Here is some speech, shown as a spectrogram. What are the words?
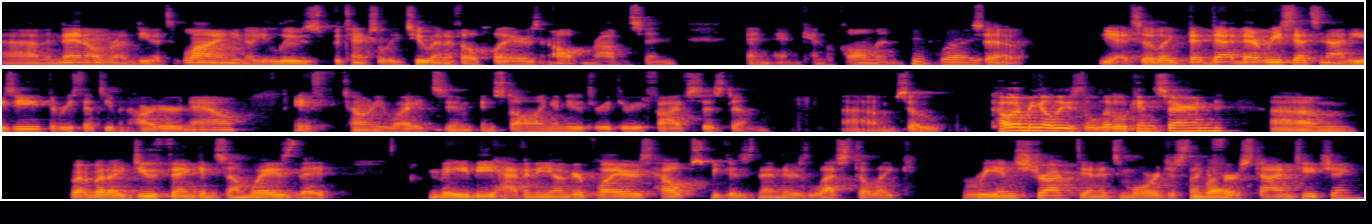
Um, and then over on the defensive line, you know, you lose potentially two NFL players and Alton Robinson and, and Kendall Coleman. Right. So, yeah, so like that, that, that reset's not easy. The reset's even harder now if Tony White's in, installing a new 335 system. Um, so color me at least a little concerned. Um, but, but I do think in some ways that maybe having the younger players helps because then there's less to like re-instruct and it's more just like right. first time teaching.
